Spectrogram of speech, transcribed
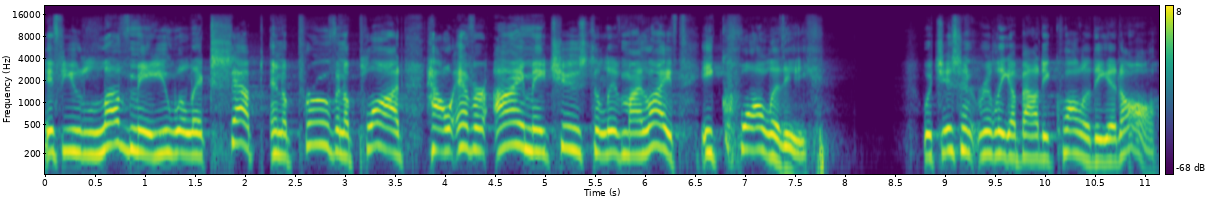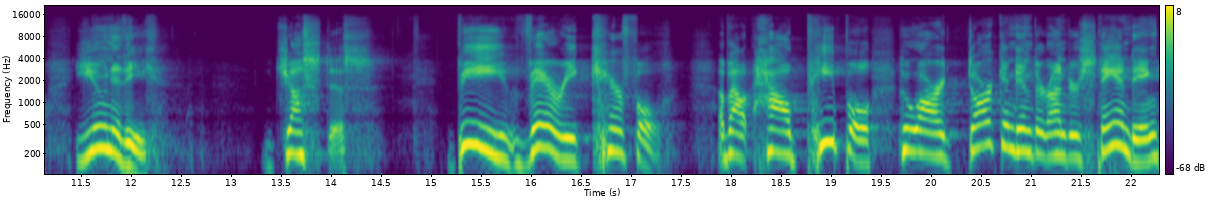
If you love me, you will accept and approve and applaud however I may choose to live my life. Equality, which isn't really about equality at all, unity, justice. Be very careful about how people who are darkened in their understanding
